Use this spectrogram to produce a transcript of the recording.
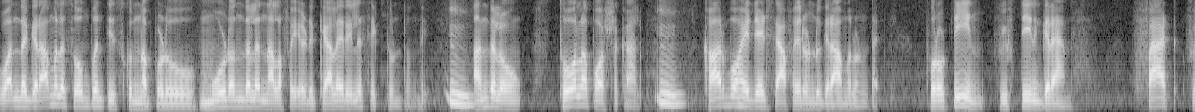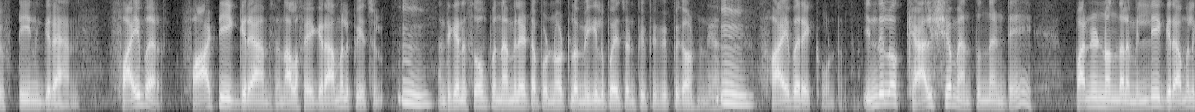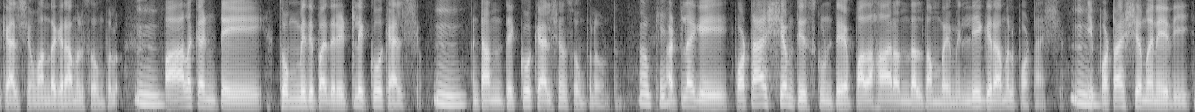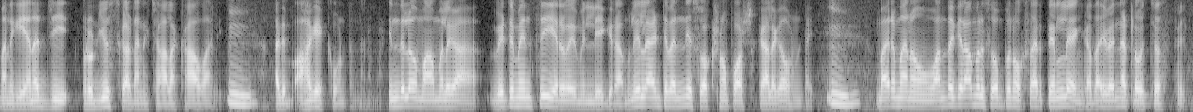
వంద గ్రాముల సోంపుని తీసుకున్నప్పుడు మూడు వందల నలభై ఏడు క్యాలరీల శక్తి ఉంటుంది. అందులో స్థూల పోషకాలు. కార్బోహైడ్రేట్స్ యాభై రెండు గ్రాములు ఉంటాయి protein fifteen grams fat fifteen grams fibre forty grams నలభై గ్రాముల పీచులు. అందుకని సోంపు నమిలేటప్పుడు నోట్లో మిగిలిపోయే పిప్పి పిప్పిగా ఉంటుంది కదా. ఫైబర్ ఎక్కువ ఉంటుంది ఇందులో కాల్షియం ఎంత ఉందంటే పన్నెండు వందల మిల్లీగ్రాములు కాల్షియం వంద గ్రాముల సోంపులో. పాల కంటే తొమ్మిది పది రెట్లు ఎక్కువ కాల్షియం. అంటే అంత ఎక్కువ కాల్షియం సోంపులో ఉంటుంది. అట్లాగే పొటాషియం తీసుకుంటే పదహారు వందల తొంభై మిల్లీగ్రాముల పొటాషియం. ఈ పొటాషియం అనేది మనకి ఎనర్జీ ప్రొడ్యూస్ కావడానికి చాలా కావాలి. అది బాగా ఎక్కువ ఉంటుంది ఇందులో మామూలుగా విటమిన్ సి ఇరవై మిల్లీగ్రాములు ఇలాంటివన్నీ సూక్ష్మ పోషకాలుగా ఉంటాయి. మరి మనం వంద గ్రాముల సోంపును ఒకసారి తినలేం కదా ఇవన్నీ అట్లా వచ్చేస్తాయి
